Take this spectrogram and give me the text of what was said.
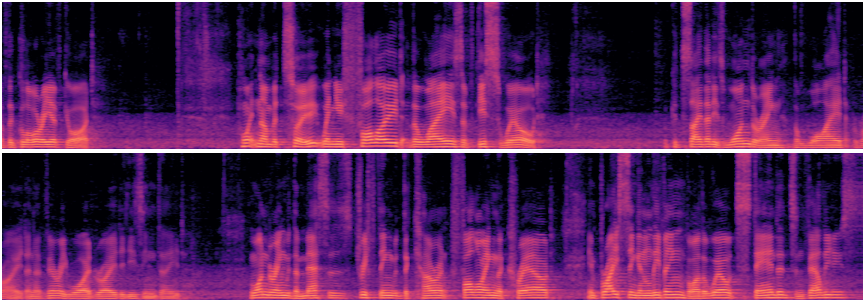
of the glory of God. Point number 2, when you followed the ways of this world, we could say that is wandering the wide road, and a very wide road it is indeed. Wandering with the masses, drifting with the current, following the crowd, embracing and living by the world's standards and values,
